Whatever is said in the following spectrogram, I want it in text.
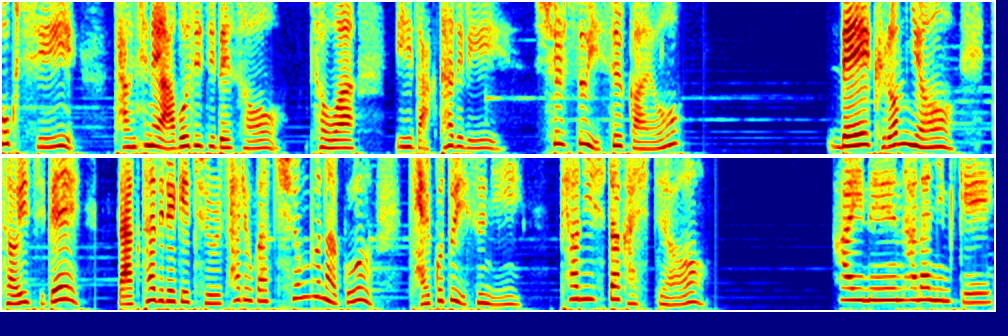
혹시 당신의 아버지 집에서 저와 이 낙타들이 쉴 수 있을까요? 네, 그럼요. 저희 집에 낙타들에게 줄 사료가 충분하고 잘 곳도 있으니 편히 쉬다 가시죠. 하인은 하나님께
